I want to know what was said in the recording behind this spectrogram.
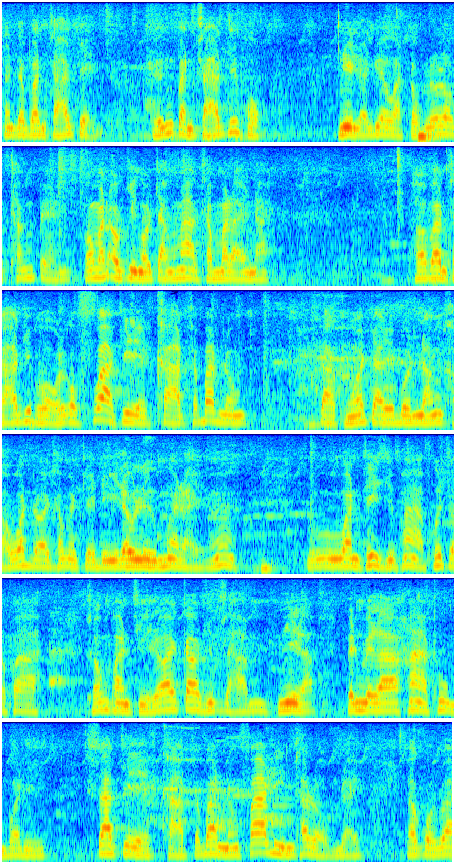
ตั้งแต่พรรษาเจ็ดถึงพรรษาที่หกนี่แหละเรียกว่าตกนรกทั้งเป็น เพราะมันเอาจริงเอาจังมากทำอะไรนะพอพรรษาที่หกแล้วก็ฟาดกิเลสขาดสะบั้นลงจากหัวใจบนหลังเขาวัดดอยธรรมเจดี เราลืมเมื่อไหร่วันที่สิบห้าพฤษภา สองพันสี่ร้อยเก้าสิบสามนี่ละเป็นเวลาห้าทุ่มพอดีซากิเลสขาดสะบั้นลงฟ้าดินถล่มเลยปรากฏว่า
